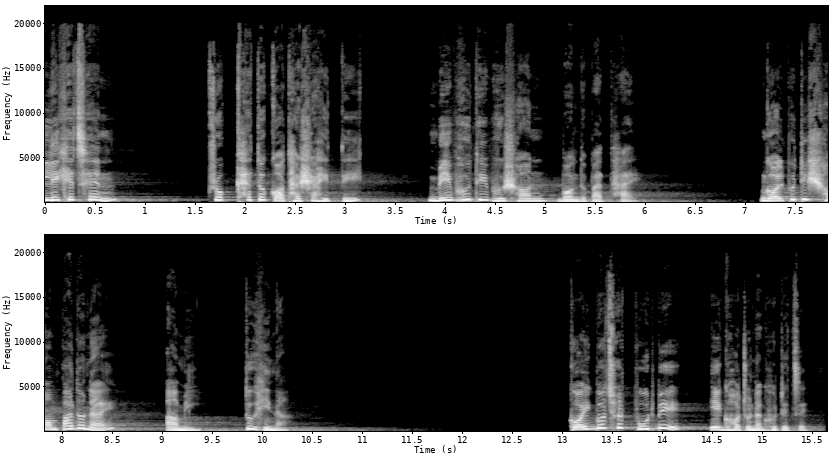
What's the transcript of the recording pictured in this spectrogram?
লিখেছেন প্রখ্যাত কথা সাহিত্যিক বিভূতিভূষণ বন্দ্যোপাধ্যায়। গল্পটি সম্পাদনায় আমি, তুহিনা। কয়েক বছর পূর্বে এ ঘটনা ঘটেছে।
